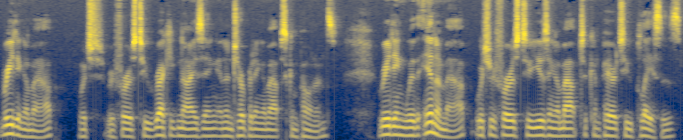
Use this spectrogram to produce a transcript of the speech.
reading a map, which refers to recognizing and interpreting a map's components, reading within a map, which refers to using a map to compare two places,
